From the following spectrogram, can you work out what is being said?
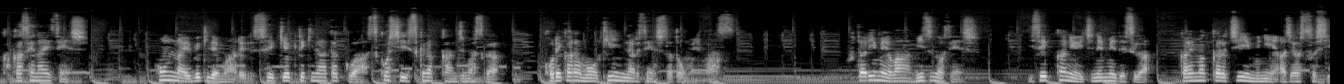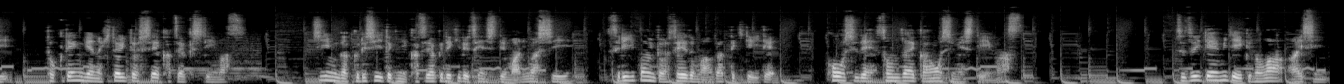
欠かせない選手。本来武器でもある積極的なアタックは少し少なく感じますが、これからもキーになる選手だと思います。2人目は水野選手。移籍加入1年目ですが、開幕からチームにアジャストし、得点源の一人として活躍しています。チームが苦しい時に活躍できる選手でもありますし、スリーポイントの精度も上がってきていて、攻守で存在感を示しています。続いて見ていくのは愛心。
